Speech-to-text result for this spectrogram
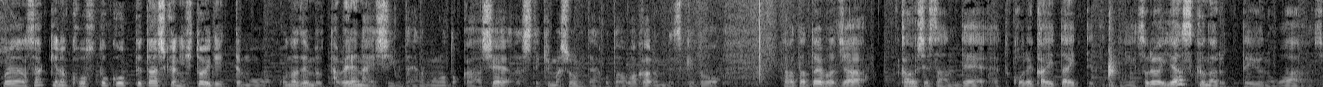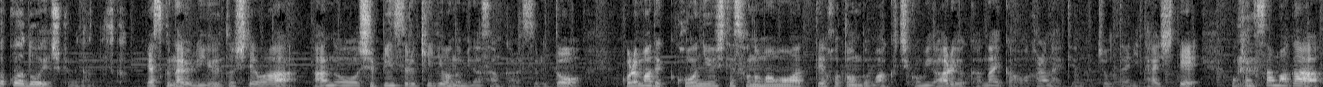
これさっきのコストコって確かに一人で行ってもこんな全部食べれないしみたいなものとかシェアしていきましょうみたいなことは分かるんですけどなんか例えばじゃあカウシェさんで、えっと、これ買いたいって言った時にそれが安くなるっていうのはそこはどういう仕組みなんですか？安くなる理由としてはあの出品する企業の皆さんからするとこれまで購入してそのまま終わってほとんどまあ口コミがあるかないかわからないというような状態に対してお客様が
